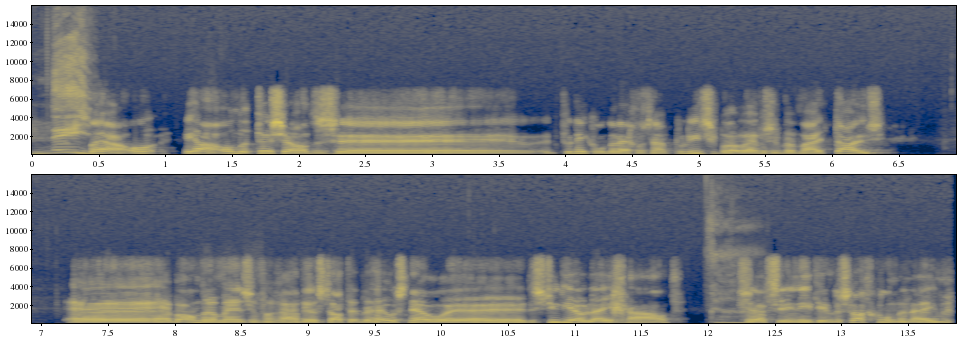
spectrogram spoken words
Nee! Maar ja, on, ja ondertussen hadden ze, toen ik onderweg was naar het politiebureau, hebben ze bij mij thuis... hebben andere mensen van Radio Stad hebben heel snel de studio leeggehaald. Oh. Zodat ze die niet in beslag konden nemen.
